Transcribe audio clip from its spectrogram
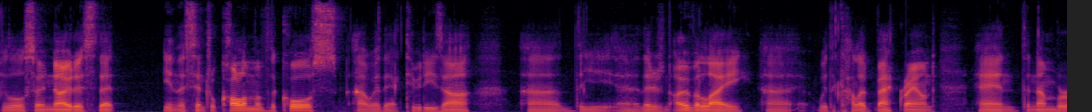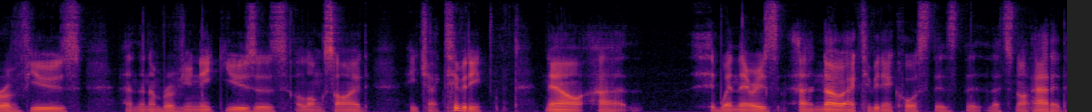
You'll also notice that in the central column of the course, uh, where the activities are, uh, the uh, there is an overlay uh, with a colored background and the number of views and the number of unique users alongside each activity. Now, uh, when there is uh, no activity, of course, the, that's not added.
